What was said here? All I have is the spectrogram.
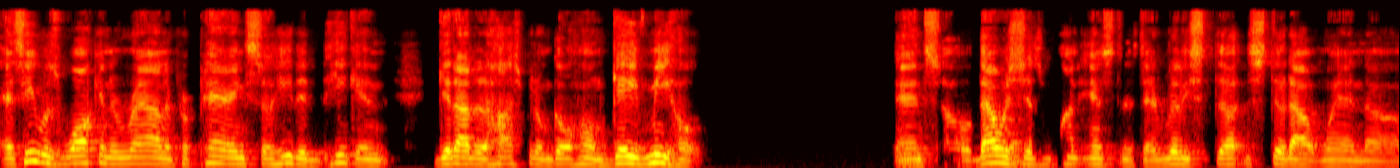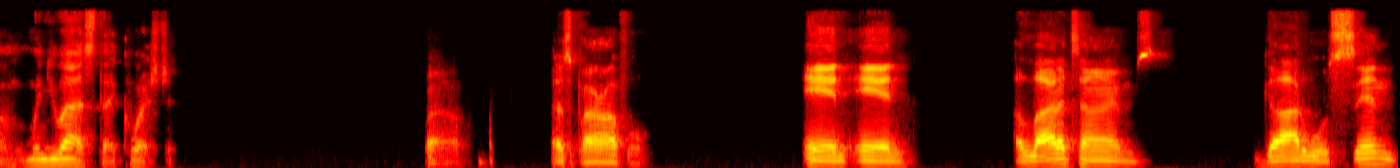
as he was walking around and preparing so he did he can get out of the hospital and go home gave me hope. And so that was just one instance that really stu- stood out when uh, when you asked that question. Wow. That's powerful. And and a lot of times god will send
